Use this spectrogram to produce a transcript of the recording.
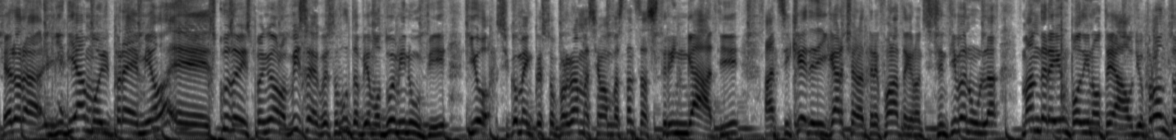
E allora gli diamo il premio. E scusami, spagnolo, visto che a questo punto abbiamo due minuti, io, siccome in questo programma siamo abbastanza stringati, anziché dedicarci alla telefonata che non si sentiva nulla, manderei un po' di note audio. Pronto?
